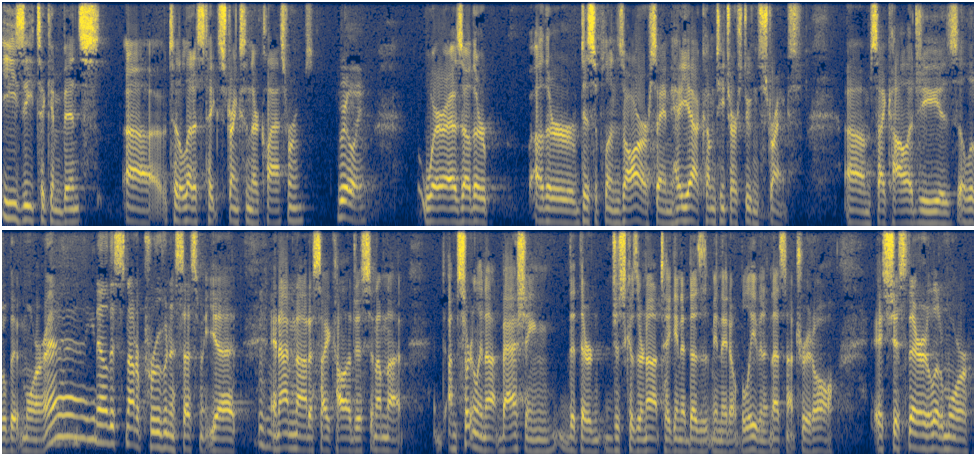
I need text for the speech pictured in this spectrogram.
easy to convince uh, to let us take strengths in their classrooms. Really. Whereas other other disciplines are saying, "Hey, yeah, come teach our students strengths." Um, psychology is a little bit more, eh, you know, this is not a proven assessment yet, mm-hmm. and I'm not a psychologist, and I'm not. I'm certainly not bashing that they're just because they're not taking it doesn't mean they don't believe in it. That's not true at all. It's just they're a little more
